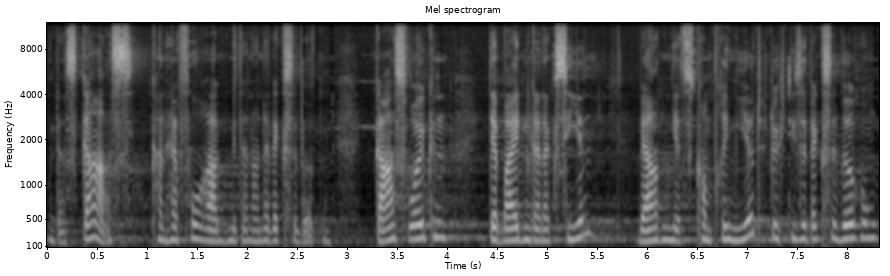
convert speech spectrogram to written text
Und das Gas kann hervorragend miteinander wechselwirken. Gaswolken der beiden Galaxien werden jetzt komprimiert durch diese Wechselwirkung,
